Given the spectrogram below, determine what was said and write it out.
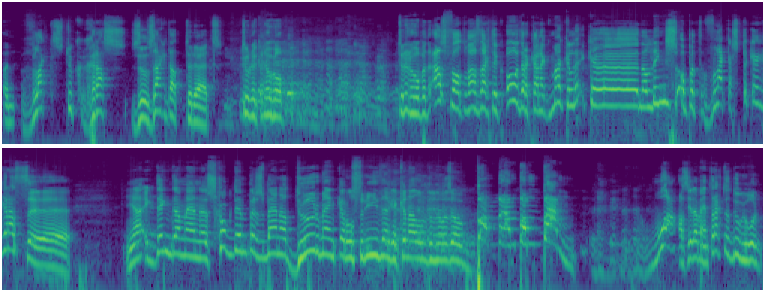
een vlak stuk gras. Zo zag dat eruit. Toen ik nog op, toen ik op het asfalt was, dacht ik, oh, daar kan ik makkelijk eh, naar links op het vlakke stukje gras. eh. Ja, ik denk dat mijn eh, schokdempers bijna door mijn carrosserie zijn geknald. En zo bam, bam, bam, bam. Wow, als je dat een tractor doet, gewoon...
